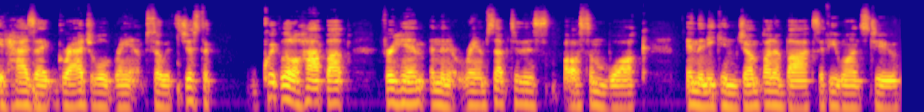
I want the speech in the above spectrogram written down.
it has a gradual ramp. So it's just a quick little hop up for him, and then it ramps up to this awesome walk, and then he can jump on a box if he wants to.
